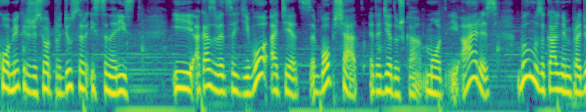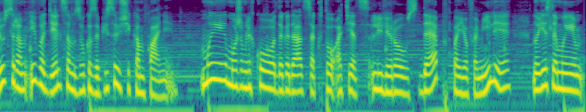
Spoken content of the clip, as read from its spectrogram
комик, режиссер, продюсер и сценарист. И оказывается, его отец Боб Шад, это дедушка Мод и Айрис, был музыкальным продюсером и владельцем звукозаписывающей компании. Мы можем легко догадаться, кто отец Лили Роуз Депп по ее фамилии, но если мы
